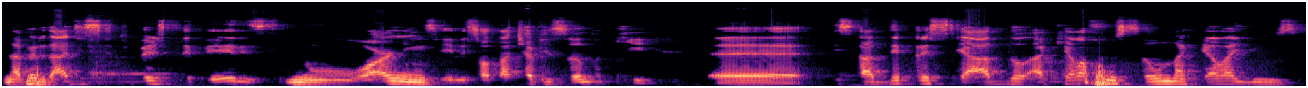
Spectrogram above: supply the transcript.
Na verdade, se tu perceberes no warnings, ele só está te avisando que é, está depreciado aquela função naquela use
